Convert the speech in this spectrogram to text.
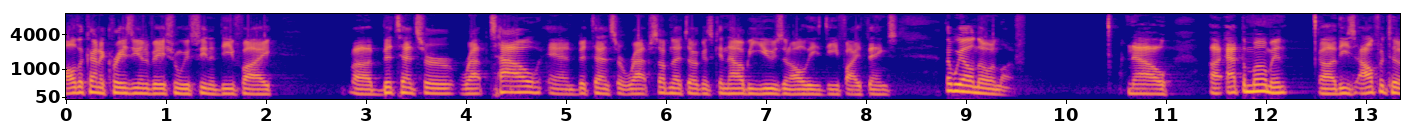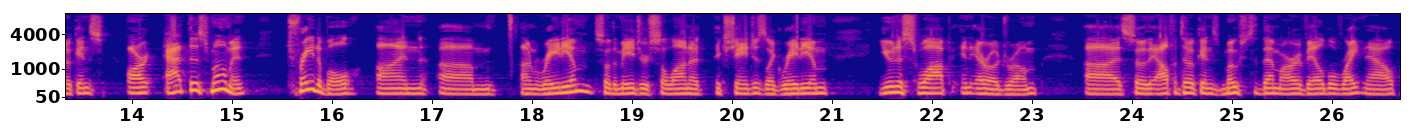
All the kind of crazy innovation we've seen in DeFi. Uh, BitTensor Wrap TAO and BitTensor Wrap subnet tokens can now be used in all these DeFi things that we all know and love. Now, uh, at the moment, uh, these alpha tokens are at this moment tradable on um, on Raydium, so the major Solana exchanges like Raydium, Uniswap, and Aerodrome. Uh, so the alpha tokens, most of them are available right now.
